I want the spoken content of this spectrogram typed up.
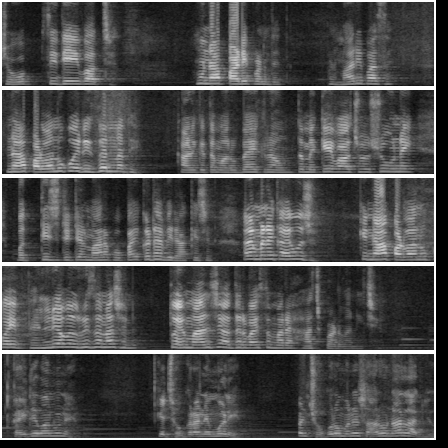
જો સીધી એવી વાત છે. હું ના પાડી પણ દેત. પણ મારી પાસે ના પાડવાનું કોઈ રીઝન નથી. કારણ કે તમારું બેકગ્રાઉન્ડ તમે કેવા છો શું નહીં બધી જ ડિટેલ મારા પપ્પાએ કઢાવી રાખે છે. અને મને કહ્યું છે કે ના પાડવાનું કોઈ વેલ્યુએબલ રીઝન હશે ને તો એ માનશે અધરવાઇઝ તો મારે હાથ પાડવાની છે. કહી દેવાનું ને કે છોકરાને મળી પણ છોકરો મને સારો ના લાગ્યો.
